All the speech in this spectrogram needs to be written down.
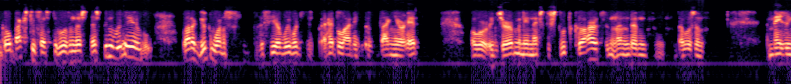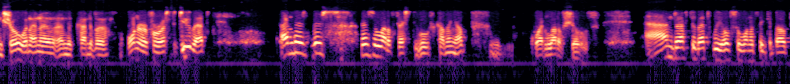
go back to festivals. And there's there's been really a lot of good ones this year. We were headlining the Bang Your Head over in Germany next to Stuttgart, and then, then that was an amazing show and, and, a, and a kind of a honor for us to do that. And there's there's there's a lot of festivals coming up, quite a lot of shows. And after that, we also want to think about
